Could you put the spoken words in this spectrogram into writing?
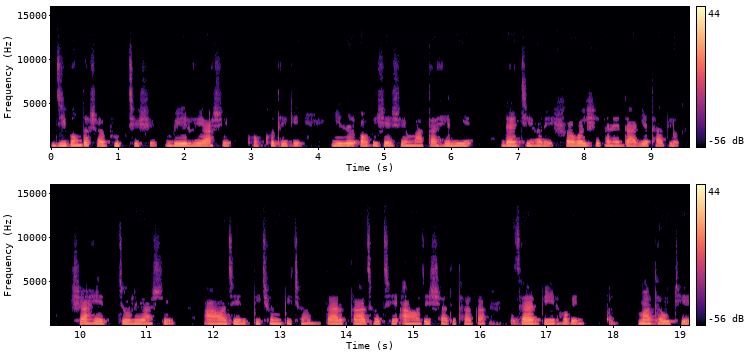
জীবনদশা ভুগছে সে। বের হয়ে আসে কক্ষ থেকে। নিজের অফিসে এসে মাথা হেলিয়ে দেয় চেহারে সবাই সেখানে দাঁড়িয়ে থাকল শাহেদ চলে আসে আওয়াজের পিছন পিছন। তার কাজ হচ্ছে আওয়াজের সাথে থাকা। স্যার, বের হবেন? মাথা উঠিয়ে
